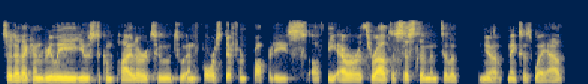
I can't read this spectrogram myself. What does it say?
so that i can really use the compiler to to enforce different properties of the error throughout the system until it you know makes its way out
